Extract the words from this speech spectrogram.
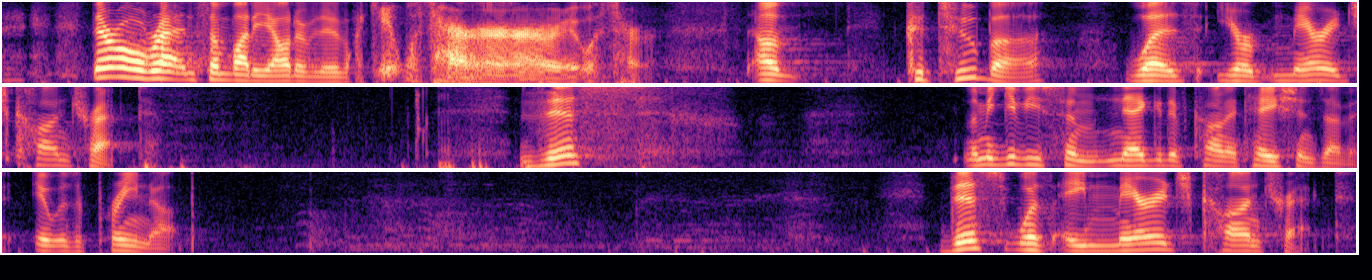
They're all ratting somebody out over there, like, it was her, it was her. Um, ketubah was your marriage contract. This let me give you some negative connotations of it. It was a prenup. This was a marriage contract.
